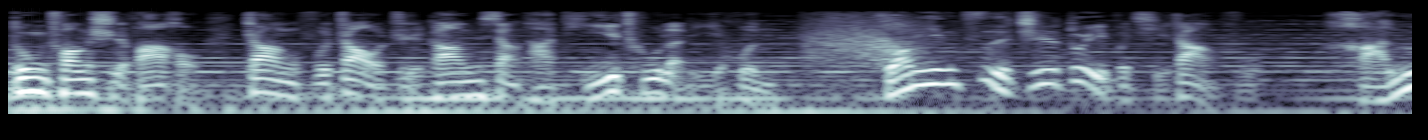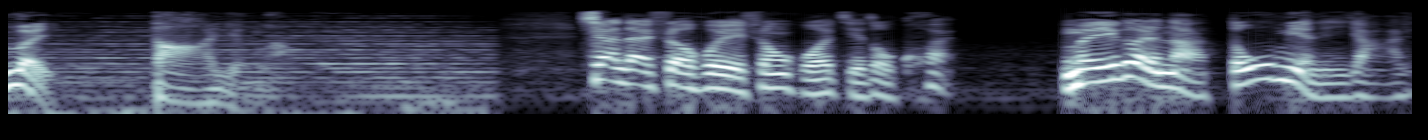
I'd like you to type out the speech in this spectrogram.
东窗事发后，丈夫赵志刚向她提出了离婚。黄英自知对不起丈夫，含泪答应了。现代社会生活节奏快，每个人呢都面临压力，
